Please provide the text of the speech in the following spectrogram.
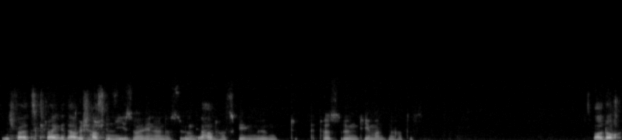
Ich war als Kleinkind, habe ich du Hass dich nie gefühlt. so erinnern, dass du irgendeinen Ja. Hass gegen irgendetwas, irgendjemanden hattest? Aber doch,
